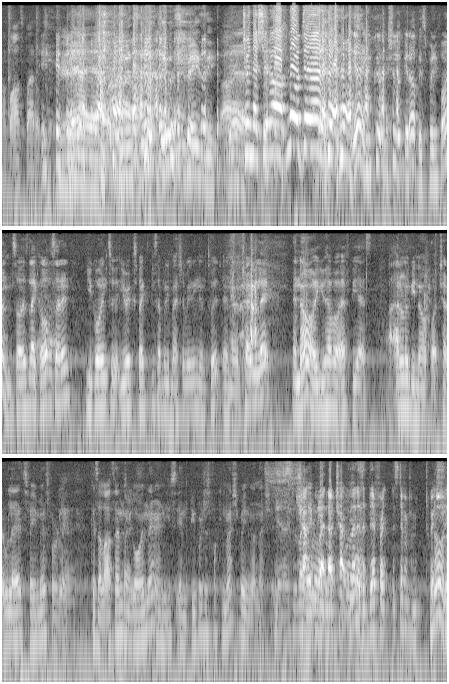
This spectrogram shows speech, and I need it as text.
a boss battle. yeah, Yeah. yeah. It was, it was crazy. Wow. Yeah. Turn that shit off. No, Dad. yeah, you could you should look it up. It's pretty fun. So it's like all of a sudden you go into you're expecting somebody masturbating on Twitch and uh, chat roulette, and no, you have a FPS. I I don't know if you know, but chat roulette is famous for like. Yeah. Because a lot of times you go in there and you see, and people are just fucking masturbating on that shit. Yeah, it's just Chat like roulette. Now, legal. chat roulette is a different. It's different from Twitch. No, Yeah,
